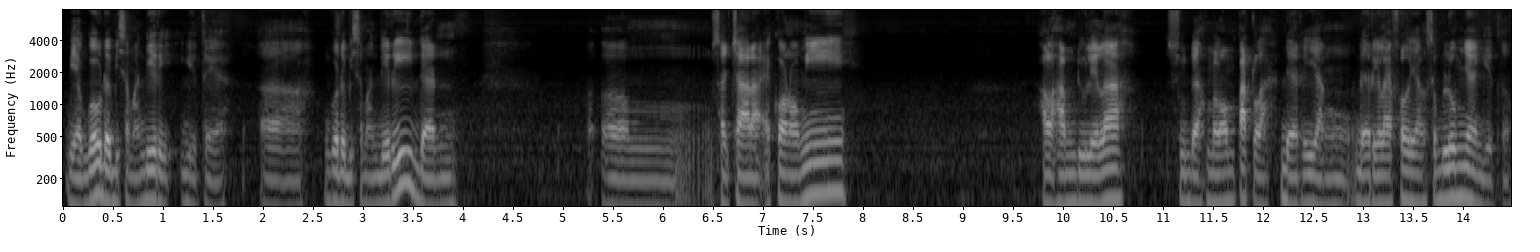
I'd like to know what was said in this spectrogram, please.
ya gue udah bisa mandiri gitu ya. Uh, eh, gue udah bisa mandiri dan um, secara ekonomi alhamdulillah sudah melompat lah dari yang dari level yang sebelumnya gitu.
